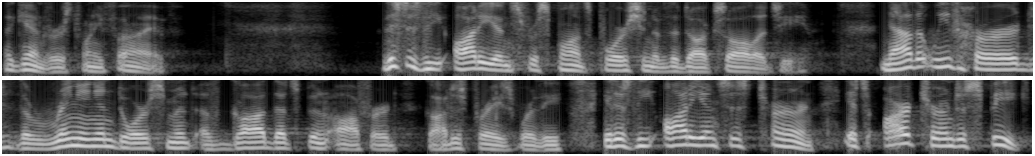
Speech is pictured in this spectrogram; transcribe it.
Again, verse 25. This is the audience response portion of the doxology. Now that we've heard the ringing endorsement of God that's been offered, God is praiseworthy, it is the audience's turn. It's our turn to speak.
